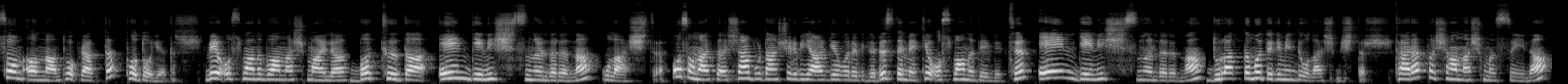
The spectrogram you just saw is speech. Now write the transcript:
Son alınan toprak da Podolya'dır. Ve Osmanlı bu anlaşmayla batıda en geniş sınırlarına ulaştı. O zaman arkadaşlar buradan şöyle bir yargıya varabiliriz. Demek ki Osmanlı Devleti en geniş sınırlarına duraklama döneminde ulaşmıştır. Ferhat Paşa Anlaşması'yla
